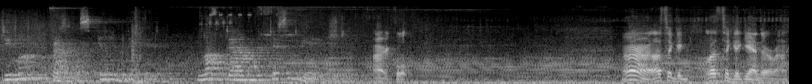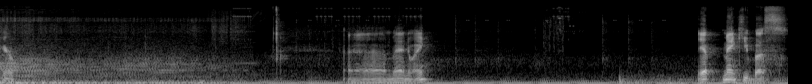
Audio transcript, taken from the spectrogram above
Demonic presence eliminated. Lockdown disengaged. Alright, cool. Alright, let's take a let's take a gander around here. Um anyway. Mancubus.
